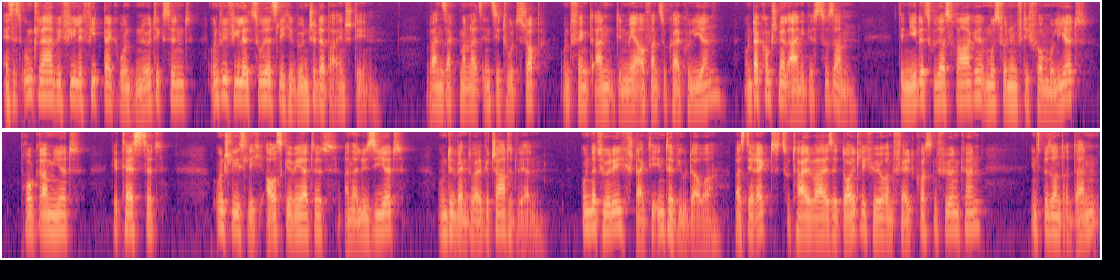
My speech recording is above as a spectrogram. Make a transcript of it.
Es ist unklar, wie viele Feedbackrunden nötig sind und wie viele zusätzliche Wünsche dabei entstehen. Wann sagt man als Institut Stopp? und fängt an, den Mehraufwand zu kalkulieren. Und da kommt schnell einiges zusammen. Denn jede Zusatzfrage muss vernünftig formuliert, programmiert, getestet und schließlich ausgewertet, analysiert und eventuell gechartet werden. Und natürlich steigt die Interviewdauer, was direkt zu teilweise deutlich höheren Feldkosten führen kann, insbesondere dann,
